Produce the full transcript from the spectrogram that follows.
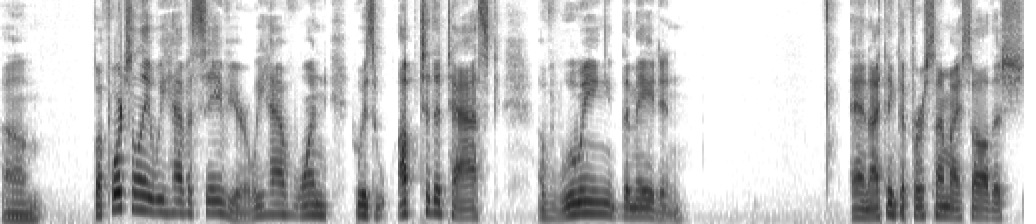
Um but fortunately we have a savior. We have one who is up to the task of wooing the maiden. And i think the first time i saw this sh-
